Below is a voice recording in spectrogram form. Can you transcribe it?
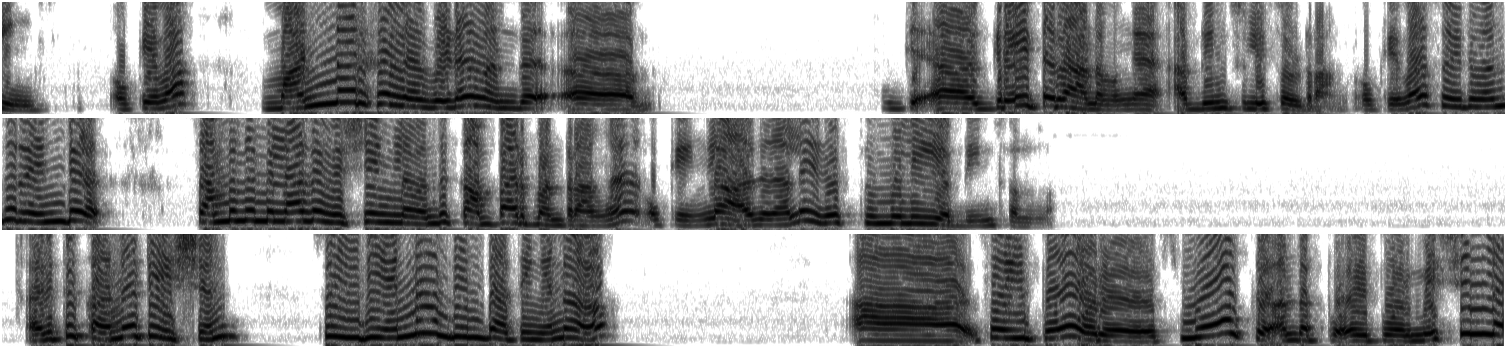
kings ஓகேவா மன்னர்களை விட வந்து கிரேட்டர் ஆனவங்க அப்படின்னு சொல்லி சொல்றாங்க. ஓகேவா சோ இது வந்து ரெண்டு சம்பந்தமில்லாத விஷயங்களை வந்து கம்பேர் பண்றாங்க. ஓகேங்களா அதனால இதை சிமிலி அப்படின்னு சொல்லலாம். அடுத்து கனடேஷன் சோ இது என்ன அப்படின்னு பாத்தீங்கன்னா சோ இப்போ ஒரு ஸ்மோக் அந்த இப்போ ஒரு மெஷின்ல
